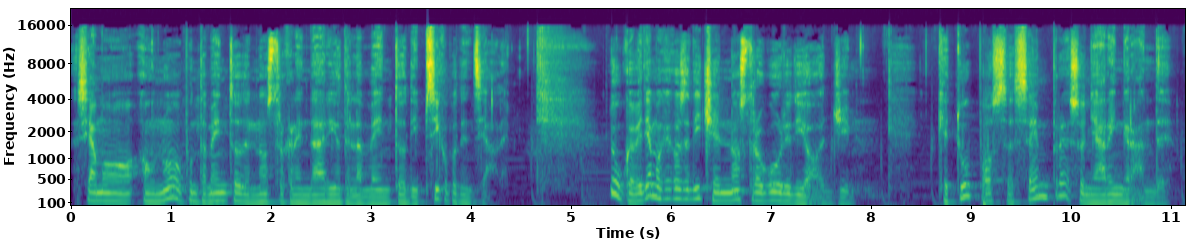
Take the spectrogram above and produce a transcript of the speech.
Siamo a un nuovo appuntamento del nostro calendario dell'avvento di Psicopotenziale. Dunque, vediamo che cosa dice il nostro augurio di oggi. Che tu possa sempre sognare in grande.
